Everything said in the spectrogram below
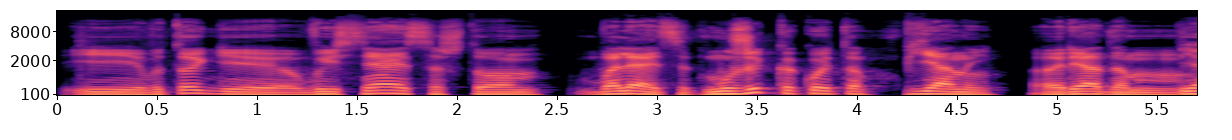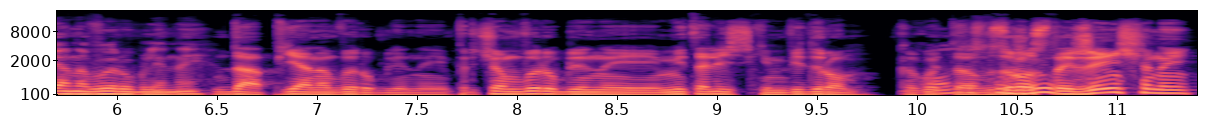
и в итоге выясняется, что валяется этот мужик какой-то пьяный рядом... Пьяно вырубленный. Да, пьяно вырубленный. Причем вырубленный металлическим ведром какой-то взрослой женщиной.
